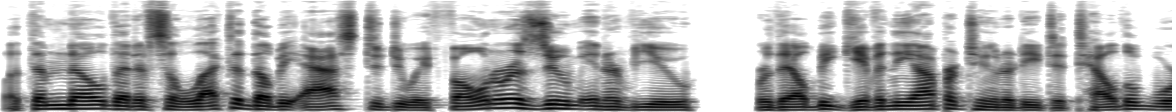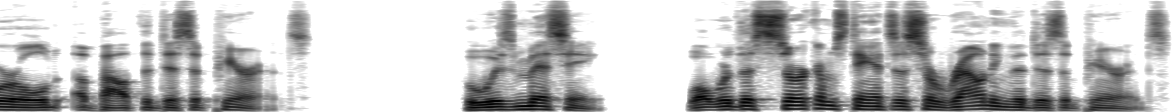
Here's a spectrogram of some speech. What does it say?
Let them know that if selected, they'll be asked to do a phone or a Zoom interview where they'll be given the opportunity to tell the world about the disappearance. Who is missing? What were the circumstances surrounding the disappearance?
